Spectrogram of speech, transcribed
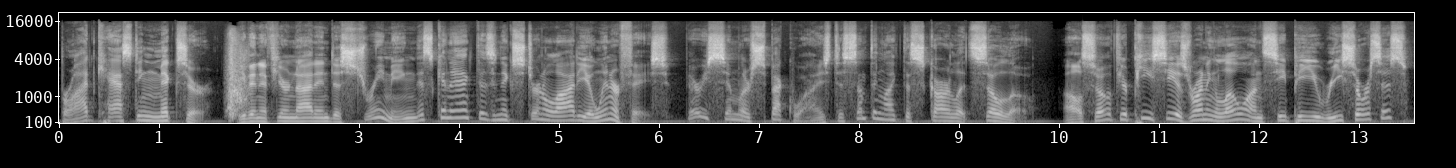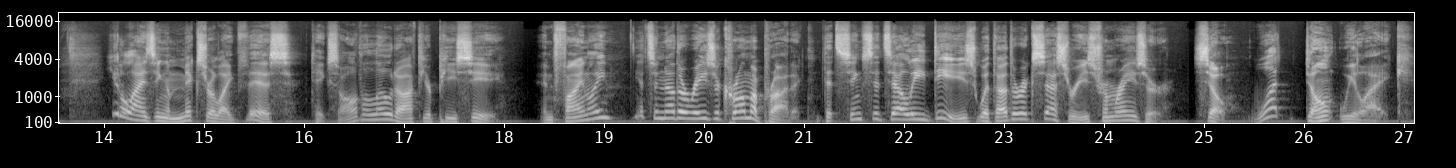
broadcasting mixer? Even if you're not into streaming, this can act as an external audio interface, very similar spec wise to something like the Scarlett Solo. Also, if your PC is running low on CPU resources, utilizing a mixer like this takes all the load off your PC. And finally, it's another Razer Chroma product that syncs its LEDs with other accessories from Razer. So, what don't we like?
